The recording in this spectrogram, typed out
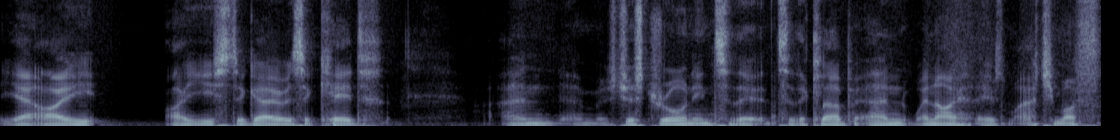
yeah, I I used to go as a kid and, and was just drawn into the to the club. And when I it was my, actually my f-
